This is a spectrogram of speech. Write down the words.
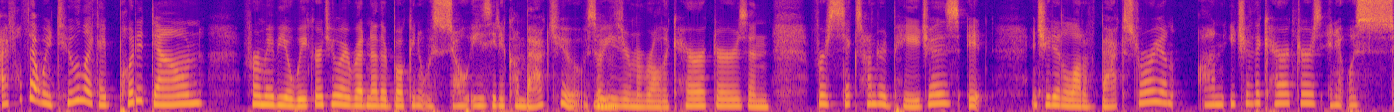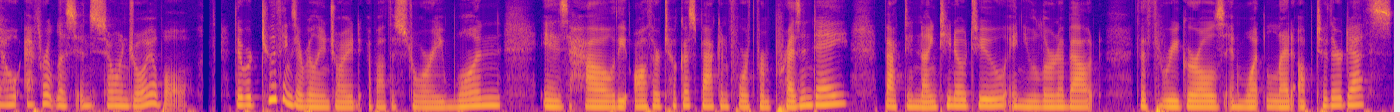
I felt that way too. Like I put it down for maybe a week or two. I read another book and it was so easy to come back to. So mm-hmm. easy to remember all the characters. And for 600 pages, it, and she did a lot of backstory on, on each of the characters and it was so effortless and so enjoyable. There were two things I really enjoyed about the story. One is how the author took us back and forth from present day back to 1902, and you learn about the three girls and what led up to their deaths.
